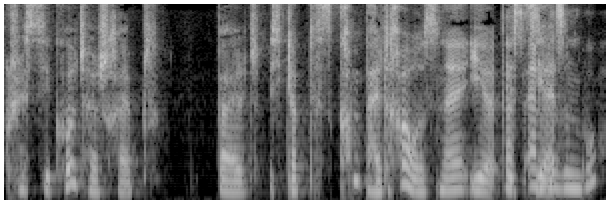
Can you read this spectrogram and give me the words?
Christy Coulter schreibt bald. Ich glaube, das kommt bald raus, ne? Ihr das Amazon-Buch?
